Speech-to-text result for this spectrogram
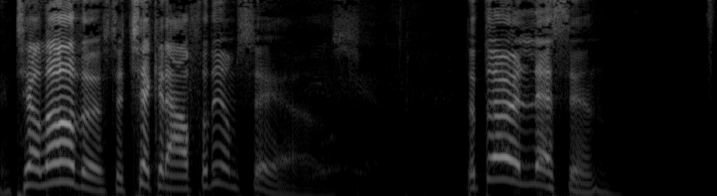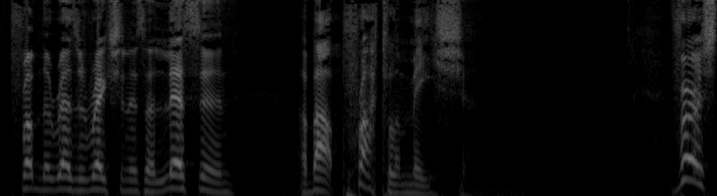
and tell others to check it out for themselves. The third lesson from the resurrection is a lesson about proclamation. Verse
